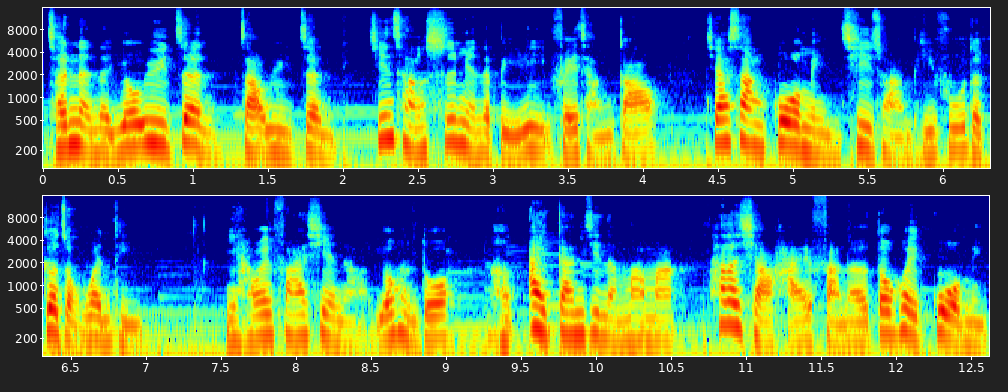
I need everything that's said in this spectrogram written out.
成人的忧郁症、躁郁症、经常失眠的比例非常高，加上过敏、气喘、皮肤的各种问题，你还会发现啊，有很多很爱干净的妈妈，她的小孩反而都会过敏，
